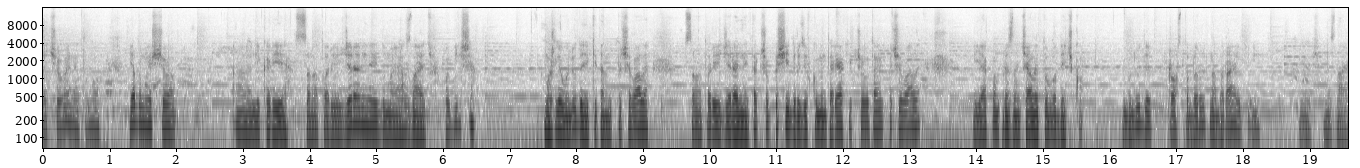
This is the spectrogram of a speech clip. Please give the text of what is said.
речовини. Тому я думаю, що лікарі з санаторію Джерельний, думаю, знають побільше. Можливо, люди, які там відпочивали в санаторії Джерельний. Так що пишіть, друзі, в коментарях, якщо ви там відпочивали, і як вам призначали ту водичку. Бо люди просто беруть, набирають і п'ють, не знаю.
